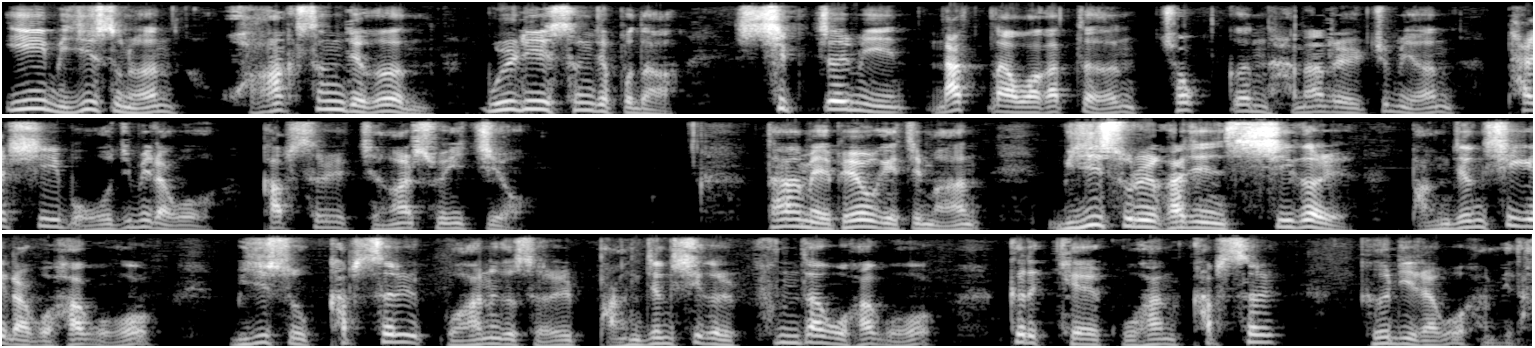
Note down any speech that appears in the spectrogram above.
이 미지수는 화학 성적은 물리 성적보다 10점이 낮다와 같은 조건 하나를 주면 85점이라고 값을 정할 수 있지요. 다음에 배우겠지만 미지수를 가진 식을 방정식이라고 하고 미지수 값을 구하는 것을 방정식을 푼다고 하고 그렇게 구한 값을 근이라고 합니다.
